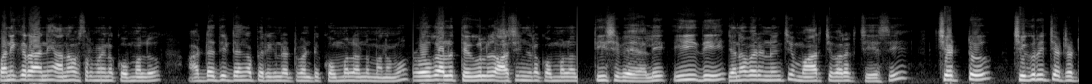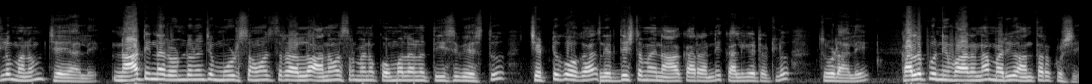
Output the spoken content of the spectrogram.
పనికిరాని అనవసరమైన కొమ్మలు అడ్డదిడ్డంగా పెరిగినటువంటి కొమ్మలను మనము రోగాలు తెగులు ఆశించిన కొమ్మలను తీసివేయాలి. ఇది జనవరి నుంచి మార్చి వరకు చేసి చెట్టు చిగురిచ్చేటట్లు మనం చేయాలి. నాటిన రెండు నుంచి మూడు సంవత్సరాల్లో అనవసరమైన కొమ్మలను తీసివేస్తూ చెట్టుకు ఒక నిర్దిష్టమైన ఆకారాన్ని కలిగేటట్లు చూడాలి. కలుపు నివారణ మరియు అంతర కృషి.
